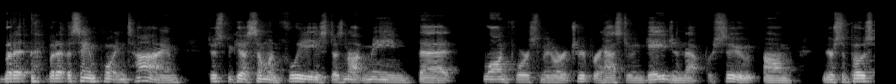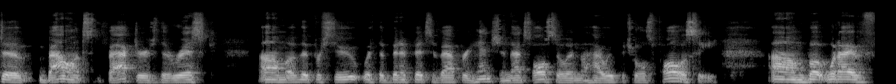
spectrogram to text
but at, but at the same point in time, just because someone flees does not mean that law enforcement or a trooper has to engage in that pursuit. Um, you're supposed to balance the factors, the risk um, of the pursuit with the benefits of apprehension. That's also in the Highway Patrol's policy. Um, but what I've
